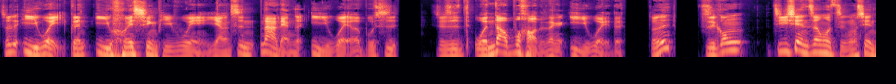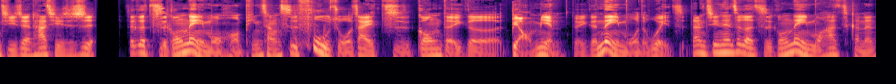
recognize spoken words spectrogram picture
这个异位跟异位性皮肤炎一样，是那两个异位，而不是就是闻到不好的那个异味。对，总之子宫肌腺症或子宫腺肌症，它其实是。这个子宫内膜哈，平常是附着在子宫的一个表面的一个内膜的位置，但今天这个子宫内膜它可能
